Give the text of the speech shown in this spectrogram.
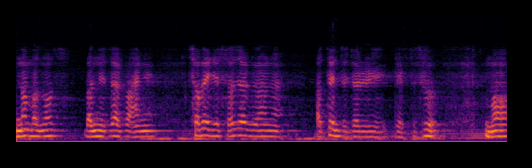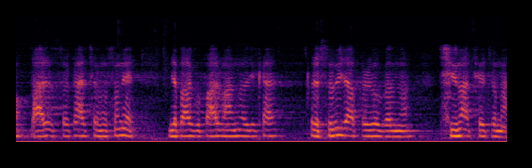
नबनोस् भन्नेतर्फ हामी सबैले सजग रहन अत्यन्त जरुरी देख्दछु। म भारत सरकारसँग समेत नेपालको पारमान अधिकार र सुविधा प्रयोग गर्न सीमा क्षेत्रमा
